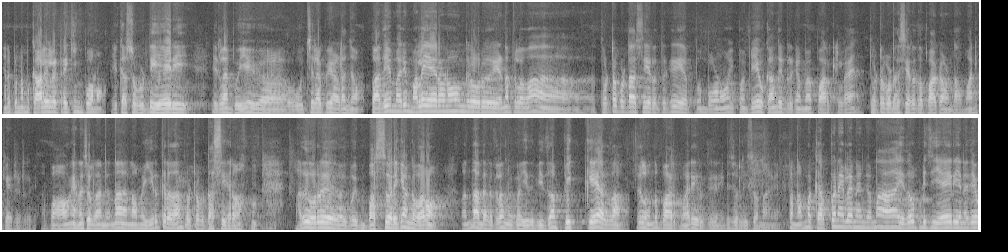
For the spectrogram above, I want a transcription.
ஏன்னா இப்போ நம்ம காலையில் ட்ரெக்கிங் போனோம். கஷ்டப்பட்டு ஏறி இதெல்லாம் போய் உச்சியில் போய் அடைஞ்சோம். இப்போ அதே மாதிரி மலை ஏறணுங்கிற ஒரு எண்ணத்தில் தான் தொட்டப்பட்டா சீரத்துக்கு எப்போ போனோம். இப்போ இப்படியே உட்காந்துட்டு இருக்கோமே பார்க்கில். தொட்டப்பட்டா சீரத்தை பார்க்க வேண்டாமான்னு கேட்டுட்டு இருக்கேன். அப்போ அவங்க என்ன சொல்கிறாங்கன்னா நம்ம இருக்கிறதான் தொட்டப்பட்டா சீரம். அது ஒரு பஸ் வரைக்கும் அங்கே வரோம். வந்து அந்த இடத்துல இருக்கும் இது இதுதான் பிக்கே அதுதான். இதில் வந்து பார்க் மாதிரி இருக்குதுன்னுட்டு சொல்லி சொன்னாங்க. இப்போ நம்ம கற்பனையில் என்னன்னு சொன்னால் ஏதோ பிடிச்சி ஏறி என்னதையோ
